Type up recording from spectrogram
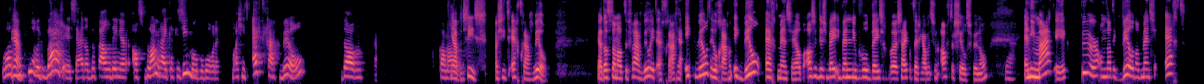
Wat natuurlijk waar is, hè, dat bepaalde dingen als belangrijker gezien mogen worden. Maar als je iets echt graag wil, dan kan alles. Ja, precies. Als je iets echt graag wil ja, dat is dan altijd de vraag, wil je het echt graag? Ja, ik wil het heel graag, want ik wil echt mensen helpen. Als ik dus, ik ben nu bijvoorbeeld bezig, uh, tegen jou, met zo'n after sales funnel. Ja. En die maak ik puur omdat ik wil dat mensen echt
